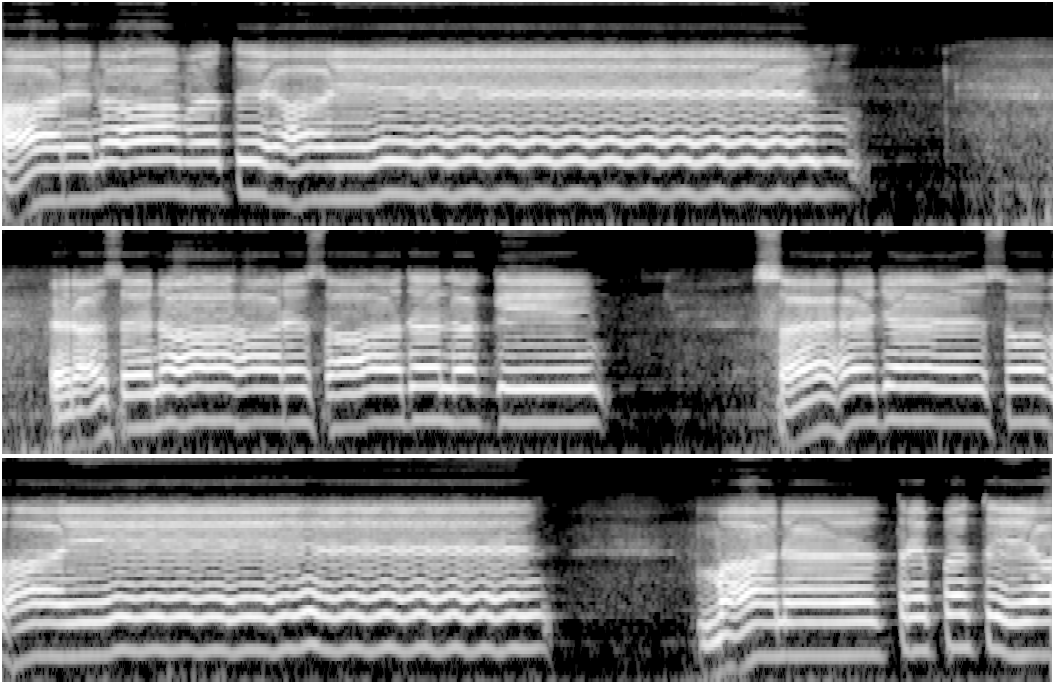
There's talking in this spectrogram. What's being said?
ਹਰ ਨਾਮ ਧਿਆਏ। ਰਸਨਾ ਹਰ ਸਾਧ ਲੱਗੇ ਸਹਜ ਸੁਭਾਏ। ਪਤਿਆ।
